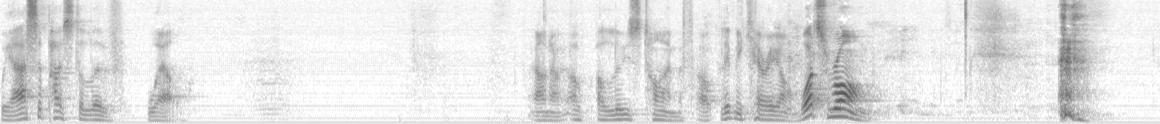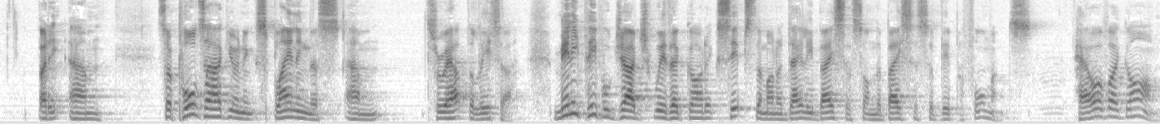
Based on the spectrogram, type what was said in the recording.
We are supposed to live well. Oh no, I'll, I'll lose time. If I'll, let me carry on. What's wrong? but um, so Paul's arguing and explaining this um, throughout the letter. Many people judge whether God accepts them on a daily basis on the basis of their performance. How have I gone?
